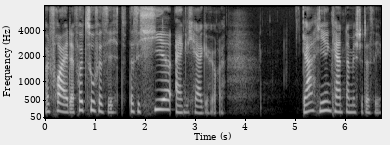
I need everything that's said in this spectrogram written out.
voll Freude, voll Zuversicht, dass ich hier eigentlich hergehöre. Ja, hier in Kärnten am Mischstädter See.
